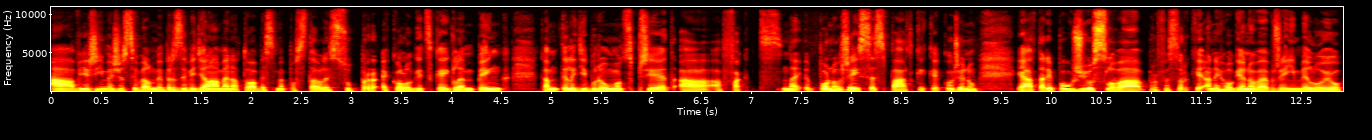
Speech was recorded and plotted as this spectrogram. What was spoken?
A věříme, že si velmi brzy vyděláme na to, aby jsme postavili super ekologický glamping, kam ty lidi budou moc přijet a, a fakt ponořej se zpátky ke kořenům. Já tady použiju slova profesorky Ani Hogenové, protože ji miluju, uh,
